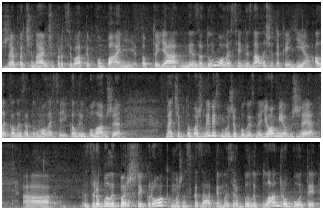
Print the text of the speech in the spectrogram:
вже починаючи працювати в компанії. Тобто я не задумувалася і не знала, що таке є. Але коли задумалася і коли була вже, начебто, можливість, ми вже були знайомі, вже е, зробили перший крок, можна сказати, ми зробили план роботи,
